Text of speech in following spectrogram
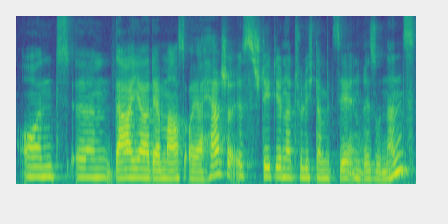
Und ähm, da ja der Mars euer Herrscher ist, steht ihr natürlich damit sehr in Resonanz.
